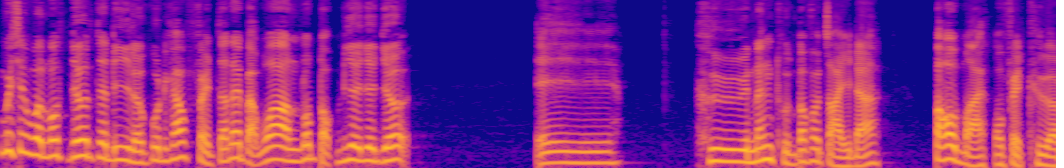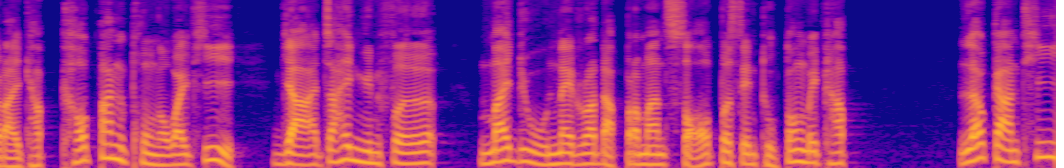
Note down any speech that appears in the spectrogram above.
ไม่ใช่ว่าลดเยอะจะดีเหรอคุณครับเฟดจะได้แบบว่าลดดอกเบี้ยเยอะๆ เอ คือนักทุนต้องเข้าใจนะ เป้าหมายของเฟดคืออะไรครับ เขาตั้งธงเอาไว้ที่ อยากจะให้เงินเฟ้อมาอยู่ในระดับประมาณ 2%ถูกต้องไหมครับ แล้วการที่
